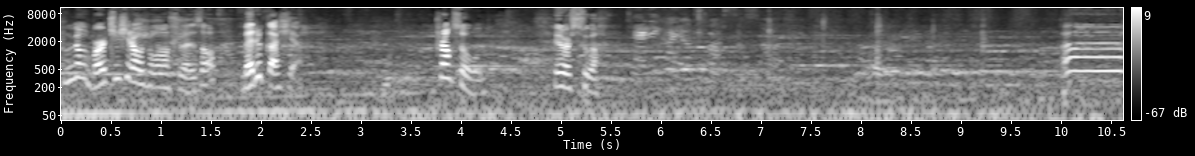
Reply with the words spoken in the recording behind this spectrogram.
분명 멀칫이라고 적어놨으면서 메르카시야. 프랑스어군. 이럴 수가. 아.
